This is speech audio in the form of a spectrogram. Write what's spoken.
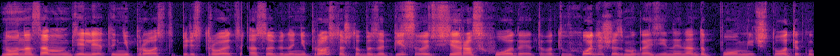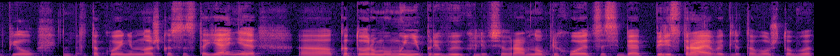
Но на самом деле это не просто. Перестроиться особенно не просто, чтобы записывать все расходы. Это вот выходишь из магазина, и надо помнить, что ты купил. Это такое немножко состояние, э, к которому мы не привыкли. Все равно приходится себя перестраивать для того, чтобы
